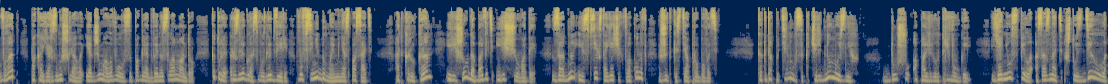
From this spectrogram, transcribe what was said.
Влад, пока я размышляла и отжимала волосы, поглядывая на саламандру, которая разлеглась возле двери, вовсе не думая меня спасать, открыл кран и решил добавить еще воды, заодно и из всех стоящих флаконов жидкости опробовать. Когда потянулся к очередному из них, душу опалило тревогой. Я не успела осознать, что сделала,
